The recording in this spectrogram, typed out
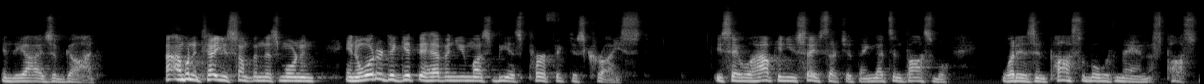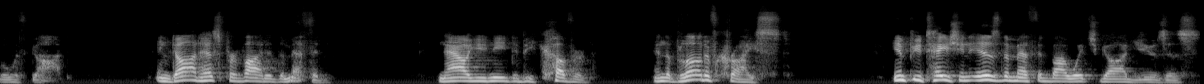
in the eyes of God. I'm going to tell you something this morning. In order to get to heaven, you must be as perfect as Christ. You say, well, how can you say such a thing? That's impossible. What is impossible with man is possible with God. And God has provided the method. Now you need to be covered in the blood of Christ. Imputation is the method by which God uses.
